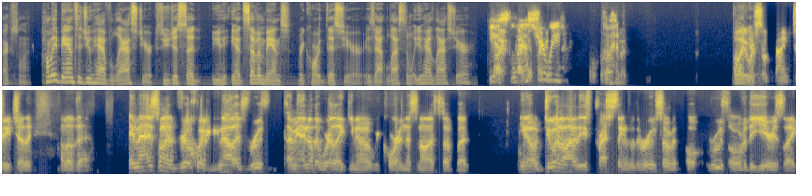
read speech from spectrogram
Excellent. How many bands did you have last year? Because you just said you, you had seven bands record this year. Is that less than what you had last year? Yes. I- I last I year could- we. Oh, Go ahead. Go Oh, ahead, you were so kind to each other. I love that. Hey man, I just want to real quick acknowledge Ruth. I mean, I know that we're like you know recording this and all that stuff, but you know, doing a lot of these press things with Ruth over oh, Ruth over the years, like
